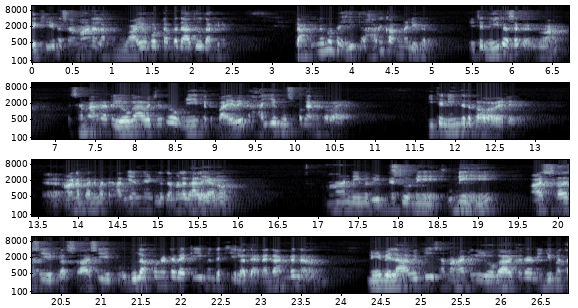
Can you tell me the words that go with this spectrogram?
දෙකේම සමාන ලක්ෂණ වායු පොට්ටබ්බ ධාතුව දකින්න. දකින්නකොට හිත හරි කම්මැලි කරනවා. හිත නීරස කරනවා. සමාහකට යෝගාවචරෝ මේකට බය වෙන හයිය මුස්ප ගන්න පවාය. හිත නින්දට පවා වැටෙනවා. ආනපන මත හරියන්නේ නැහැ කියලා දමල ගහලා යනවා. ආන්නේම වෙන්නතුව මේ උනේ ආශ්වාසයේ ප්‍රශ්වාසයේ පොදු ලක්ෂණට වැටීමද කියලා දැනගන්න නම් මේ වෙලාවේදී සමහරට යෝගාචර නිදිමතක්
